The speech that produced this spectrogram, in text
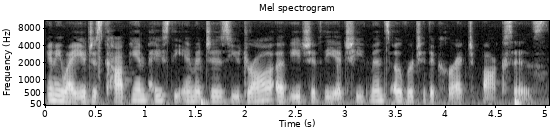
anyway, you just copy and paste the images you draw of each of the achievements over to the correct boxes.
